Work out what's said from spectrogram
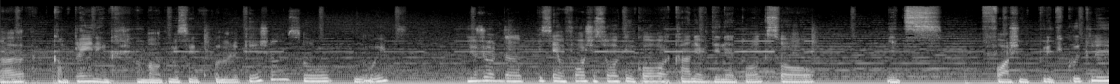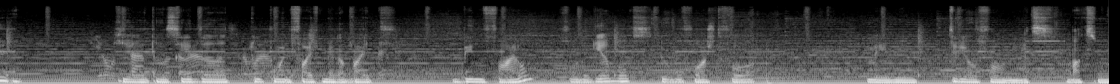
Uh, complaining about missing communication, so wait. Usually the PCM Flash is working over CAN-FD network, so it's flashing pretty quickly here you can see the 2.5 megabyte bin file for the gearbox will be flashed for maybe 3 or 4 minutes maximum,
